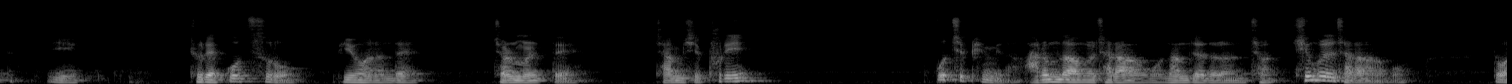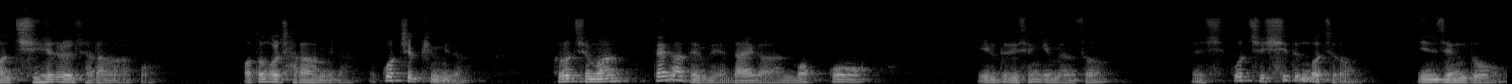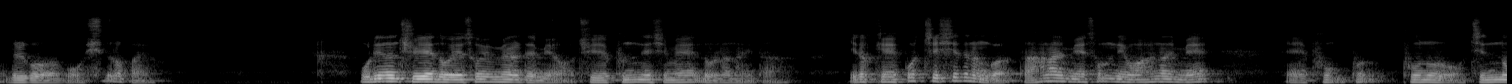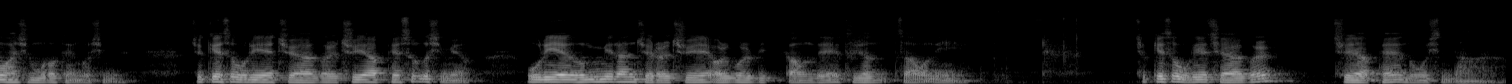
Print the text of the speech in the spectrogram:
이 들의 꽃으로 비유하는데 젊을 때 잠시 풀이 꽃이 핍니다. 아름다움을 자랑하고 남자들은 힘을 자랑하고 또한 지혜를 자랑하고 어떤 걸 자랑합니다. 꽃이 핍니다. 그렇지만 때가 되면 나이가 먹고 일들이 생기면서 꽃이 시든 것처럼 인생도 늙어가고 시들어가요. 우리는 주의 노에 소유멸되며 주의 분내심에 놀라나이다. 이렇게 꽃이 시드는 것, 다 하나님의 섭리와 하나님의 분으로, 진노하심으로 된 것입니다. 주께서 우리의 죄악을 주의 앞에 쏟으시며 우리의 은밀한 죄를 주의 얼굴빛 가운데 두셨사오니 주께서 우리의 죄악을 주의 앞에 놓으신다.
